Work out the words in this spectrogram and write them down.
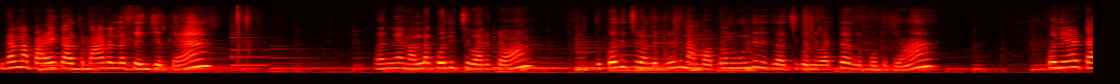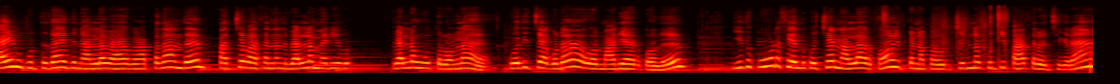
இருந்தாலும் நான் பழைய காலத்து மாடலில் செஞ்சுருக்கேன். அதுங்க நல்லா கொதித்து வரட்டும். இது கொதித்து வந்த பிறகு நம்ம அப்புறம் முந்திரி திராட்சை கொஞ்சம் வறுத்து அதில் போட்டுக்கலாம். கொஞ்ச நேரம் டைம் கொடுத்து தான் இது நல்லா வேகணும். அப்போ தான் அந்த பச்சை வாசனை அந்த வெள்ளம் மாதிரி வெள்ளம் ஊற்றுறோம்ல கொதிச்சா கூட ஒரு மாதிரியாக இருக்கும் அது. இது கூட சேர்ந்து குச்சா நல்லாயிருக்கும். இப்போ நான் இப்போ ஒரு சின்ன குட்டி பாத்திரம் வச்சுக்கிறேன்.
